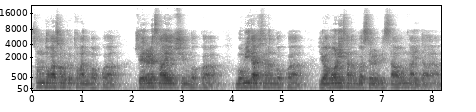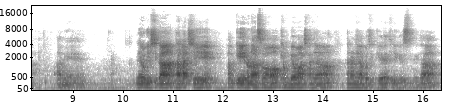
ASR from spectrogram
성도가 서로 교통하는 것과 죄를 사하여 주시는 것과 몸이 다시 사는 것과 영원히 사는 것을 믿사옵나이다. 아멘. 네 우리 시간 다 같이 함께 일어나서 경배와 찬양 하나님 아버지께 드리겠습니다.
